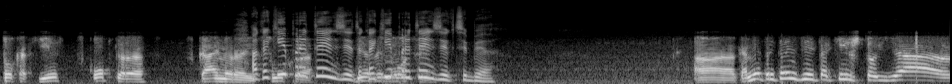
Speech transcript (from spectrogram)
то, как есть, с коптера, с камерой. А какие сухо, претензии-то? без Какие эмоций. претензии к тебе? А, ко мне претензии такие, что я,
